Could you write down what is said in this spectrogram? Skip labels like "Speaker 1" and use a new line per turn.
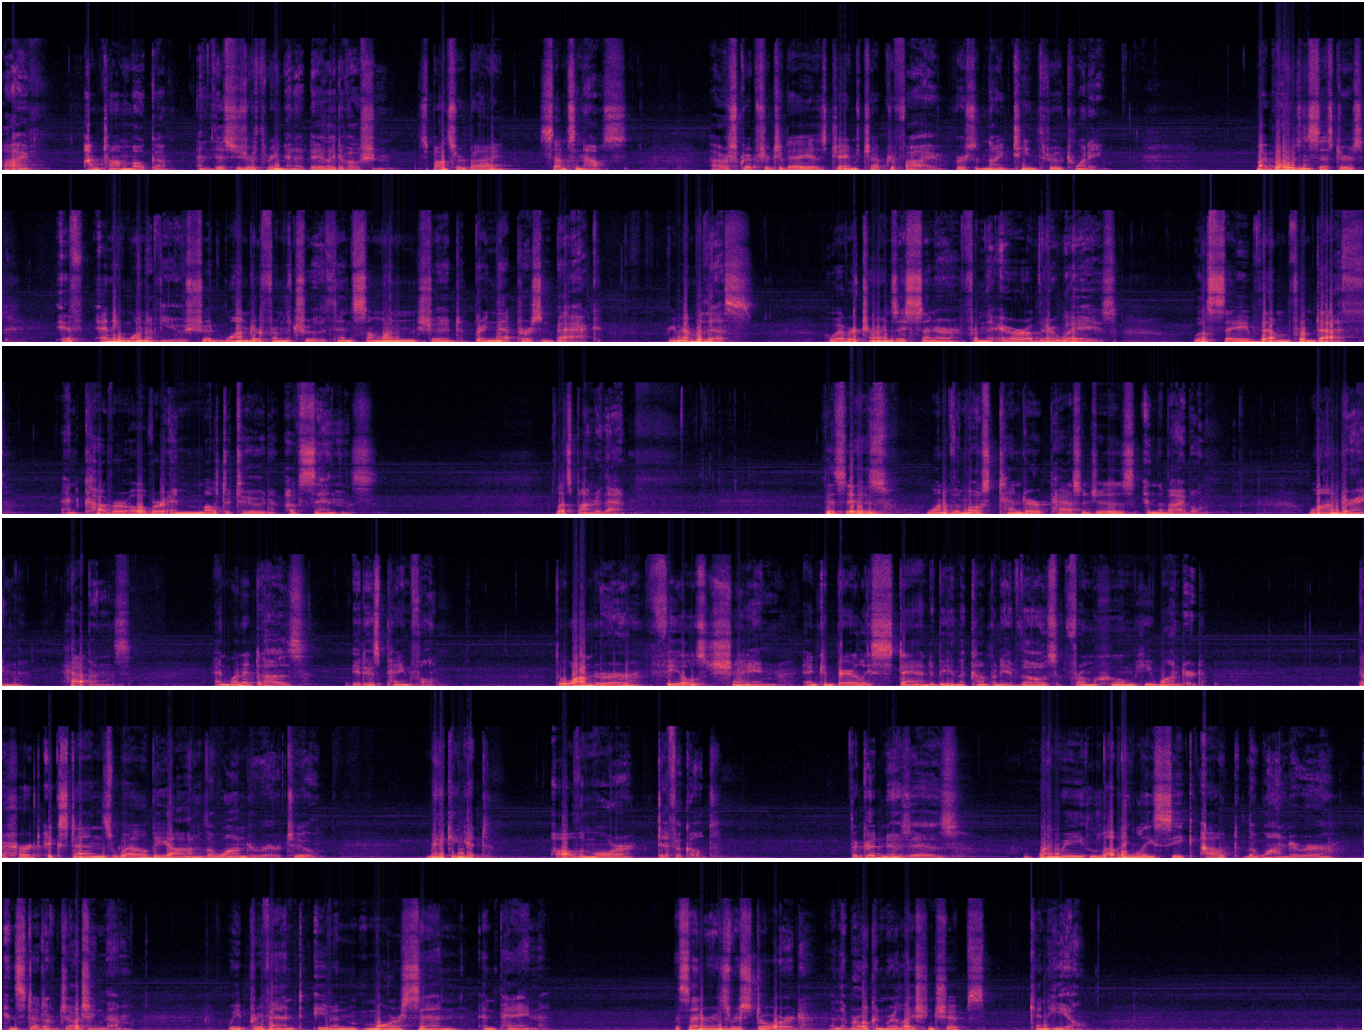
Hi, I'm Tom Mocha, and this is your three minute daily devotion, sponsored by Samson House. Our scripture today is James chapter 5, verses 19 through 20. My brothers and sisters, if any one of you should wander from the truth and someone should bring that person back, remember this whoever turns a sinner from the error of their ways will save them from death and cover over a multitude of sins. Let's ponder that. This is one of the most tender passages in the Bible. Wandering happens, and when it does, it is painful. The wanderer feels shame and can barely stand to be in the company of those from whom he wandered. The hurt extends well beyond the wanderer, too making it all the more difficult. The good news is, when we lovingly seek out the wanderer instead of judging them, we prevent even more sin and pain. The sinner is restored, and the broken relationships can heal.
